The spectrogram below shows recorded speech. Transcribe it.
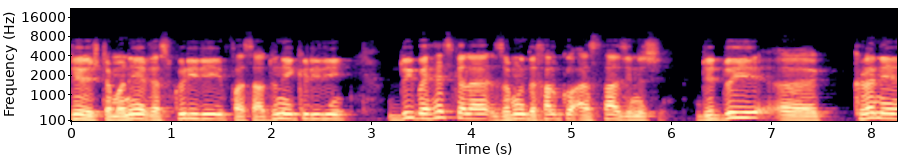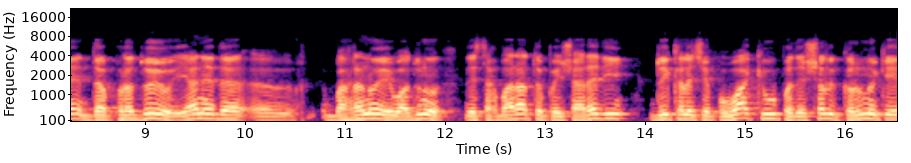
ډېرې شتمنۍ غصب کړي دي، فسادونه یې کړي دي، دوی به هېڅکله زموږ د خلکو استازي نه شي. د دوی کړنې د پردیو یعنې د بهرنیو هېوادونو د استخباراتو په اشاره دي. دوی کله چې په واک کې وو، په دې شل کلونو کې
